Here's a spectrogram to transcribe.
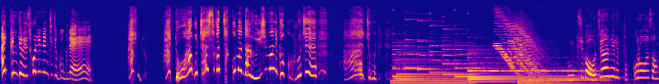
아이 근데 왜 소리는 지르고 그래? 아, 아, 너하고 찰스가 자꾸만 날 의심하니까 그러지. 아, 정말. 뭉치가 어제 한 일이 부끄러워서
